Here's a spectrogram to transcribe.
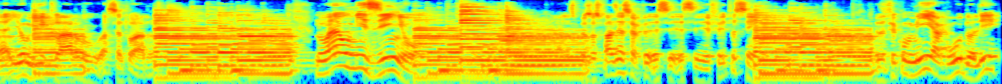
É, e o Mi, claro, acentuado. Né? Não é um Mizinho. As pessoas fazem esse, esse, esse efeito assim. Fica um Mi agudo ali,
